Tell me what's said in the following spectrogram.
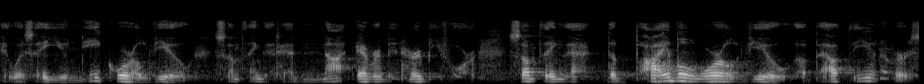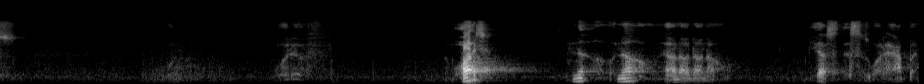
It was a unique worldview, something that had not ever been heard before, something that the Bible worldview about the universe would have. What? No, no, no, no, no, no. Yes, this is what happened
